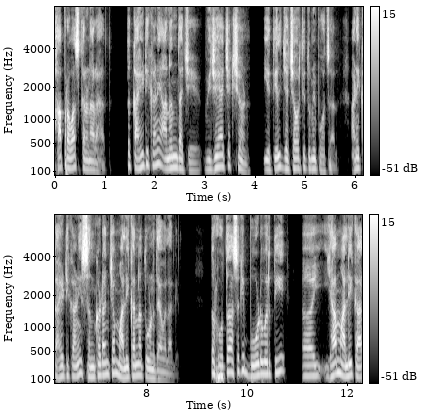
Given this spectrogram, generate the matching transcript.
हा प्रवास करणार आहात. तर काही ठिकाणी आनंदाचे विजयाचे क्षण येतील ज्याच्यावरती तुम्ही पोहोचाल. आणि काही ठिकाणी संकटांच्या मालिकांना तोंड द्यावं लागेल. तर होतं असं की बोर्डवरती ह्या मालिका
